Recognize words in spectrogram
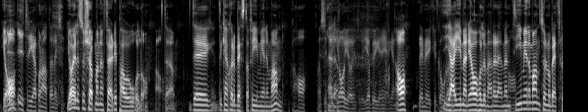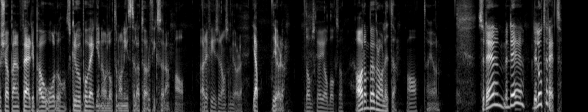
Ja. i, i på natten liksom. Ja, eller så köper man en färdig Powerwall då. Ja. Det, det, det kanske är det bästa för gemene man. Ja, Är det? jag gör inte det. Jag bygger en egen. Ja, Det är mycket coolare. jajamän, jag håller med dig där. Men Ja. till gemene man så är det nog bättre att köpa en färdig Powerwall och skruva på väggen och låta någon installatör fixa det. Ja. ja, det finns ju de som gör det. Ja, det gör det. De ska ha jobb också. Ja, de behöver ha lite. Ja. De gör. Så det, men det, det låter rätt.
